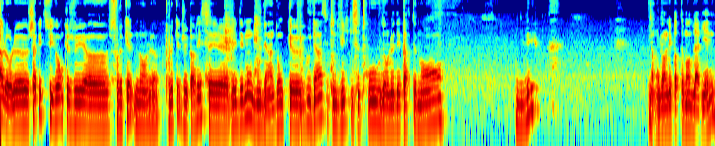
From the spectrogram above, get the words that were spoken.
alors le chapitre suivant que je vais euh, sur lequel, non, pour lequel je vais parler, c'est les démons de Loudun. Donc euh, c'est une ville qui se trouve dans le département. Une Non, dans le département de la Vienne,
